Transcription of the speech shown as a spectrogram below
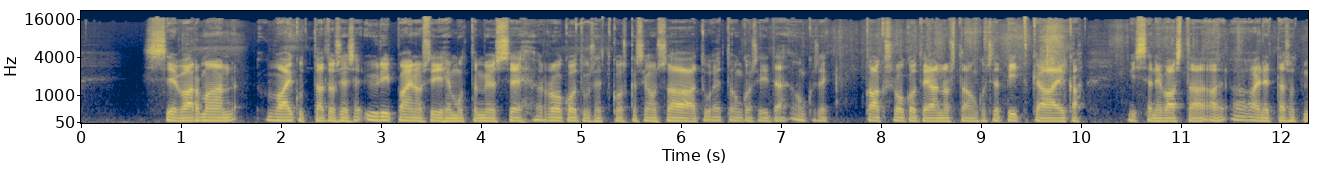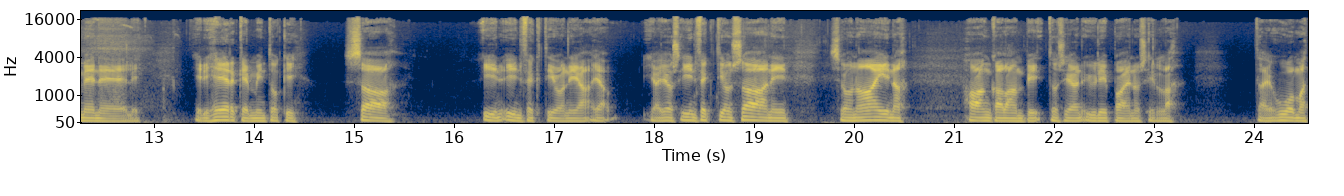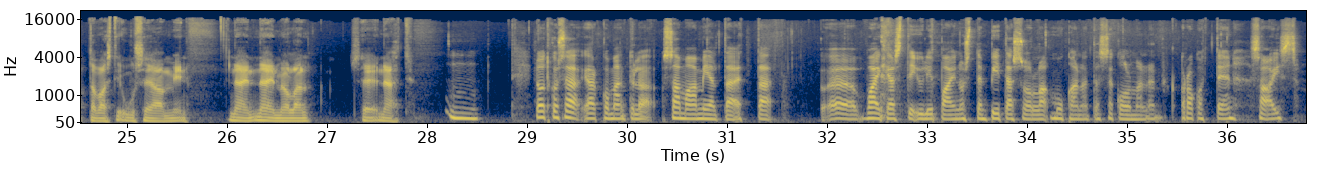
se varmaan vaikuttaa tosiaan se ylipaino siihen, mutta myös se rokotus, että koska se on saatu, että onko, siitä, onko se kaksi rokoteannosta, onko sitä pitkä aika – missä ne vasta-ainetasot menee. Eli, eli herkemmin toki saa in, infektion ja, ja, ja jos infektion saa, niin se on aina hankalampi tosiaan ylipainoisilla tai huomattavasti useammin. Näin, näin me ollaan se nähty. Mm. No, oletko sä Jarkko Mäntylä samaa mieltä, että vaikeasti ylipainosten pitäisi olla mukana tässä kolmannen rokotteen saissa?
